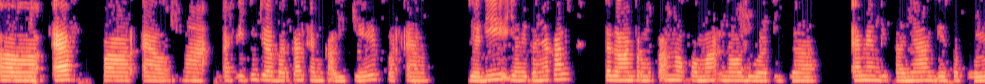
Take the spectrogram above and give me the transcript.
uh, F per L. Nah, F itu jabarkan M kali G per L. Jadi yang ditanyakan tegangan permukaan 0,023. M yang ditanya G10,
